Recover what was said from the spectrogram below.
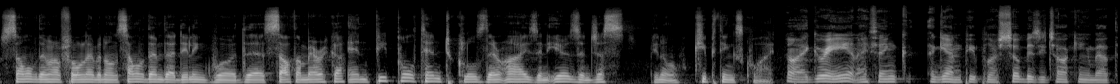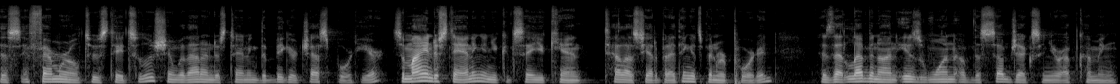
Some of them are from Lebanon, some of them they're dealing with uh, South America, and people tend to close their eyes and ears and just you know, keep things quiet. No, I agree. And I think, again, people are so busy talking about this ephemeral two state solution without understanding the bigger chessboard here. So, my understanding, and you could say you can't tell us yet, but I think it's been reported, is that Lebanon is one of the subjects in your upcoming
